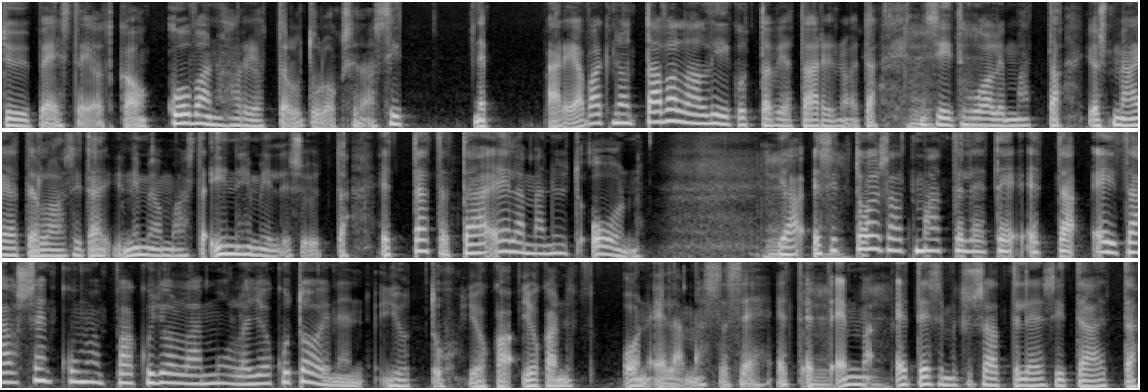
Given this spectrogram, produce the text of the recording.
tyypeistä, jotka on kovan harjoittelun tuloksena sit ne pärjää. Vaikka ne on tavallaan liikuttavia tarinoita, niin mm, siitä mm. huolimatta, jos me ajatellaan sitä nimenomaan sitä inhimillisyyttä, että tätä tämä elämä nyt on. Mm, ja, ja sitten toisaalta mä ajattelen, että, että ei tämä ole sen kummempaa kuin jollain muulla joku toinen juttu, joka, joka nyt on elämässä se. Että et, mm, mm. et esimerkiksi jos ajattelee sitä, että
